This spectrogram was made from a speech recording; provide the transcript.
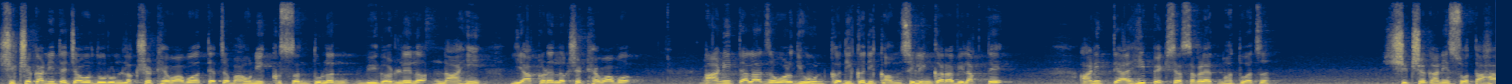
शिक्षकांनी त्याच्यावर दुरून लक्ष ठेवावं त्याचं भावनिक संतुलन बिघडलेलं नाही याकडे लक्ष ठेवावं. आणि त्याला जवळ घेऊन कधी कधी काउन्सिलिंग करावी लागते. आणि त्याहीपेक्षा सगळ्यात महत्त्वाचं शिक्षकांनी स्वतः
